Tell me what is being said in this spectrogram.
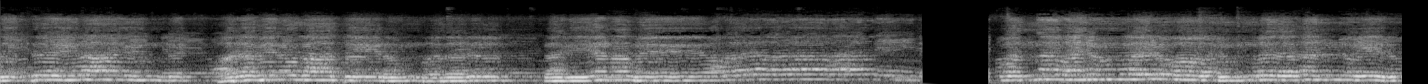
നിദ്രയിലായിന്റെ വരവിനു കാത്തിടും ബദറിൽ കരിയണമേ. വന്നവനും വരുവോനും തന്നുയരും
